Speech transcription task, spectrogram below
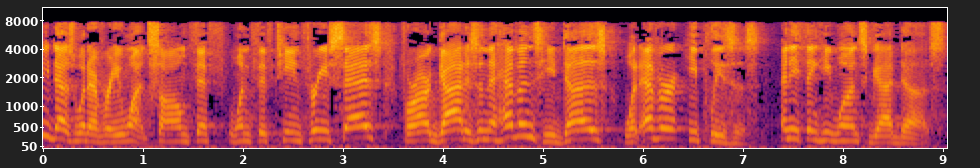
He does whatever he wants. Psalm 115.3 says, For our God is in the heavens, he does whatever he pleases. Anything he wants, God does.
